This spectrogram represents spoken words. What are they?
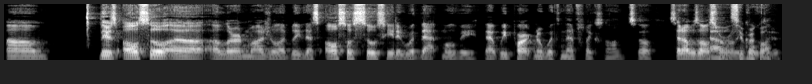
Um, there's also a, a Learn module, I believe, that's also associated with that movie that we partner with Netflix on. So, so that was also Oh, really super cool. cool. do.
